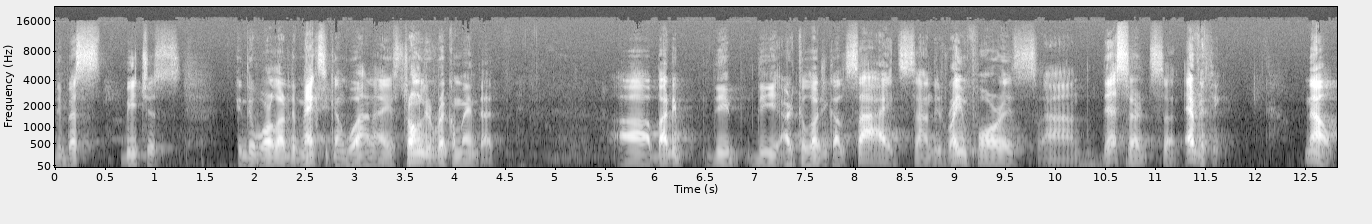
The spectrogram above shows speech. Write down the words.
the best beaches in the world are the Mexican one. I strongly recommend that. Uh, but the, the, the, archaeological sites and the rainforests and deserts and everything. Now,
